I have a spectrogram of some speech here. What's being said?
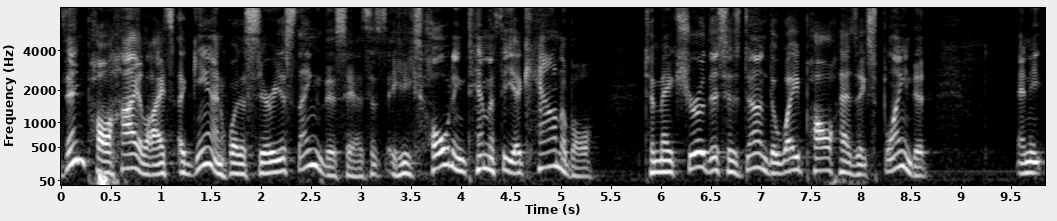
Then Paul highlights again what a serious thing this is. He's holding Timothy accountable to make sure this is done the way Paul has explained it. And he,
